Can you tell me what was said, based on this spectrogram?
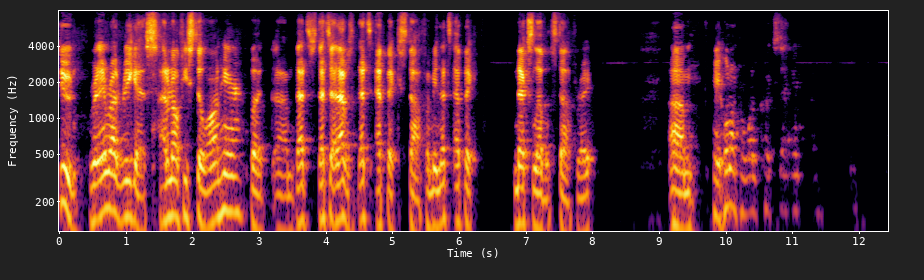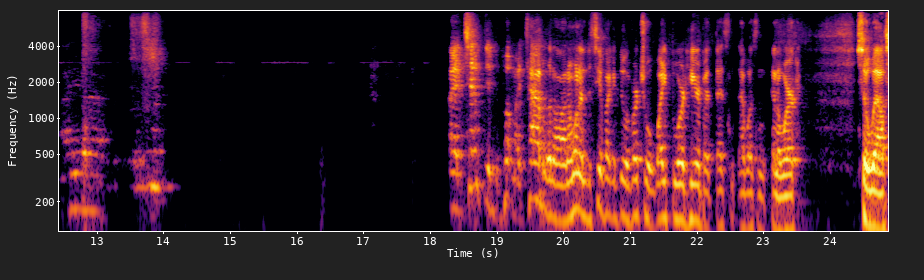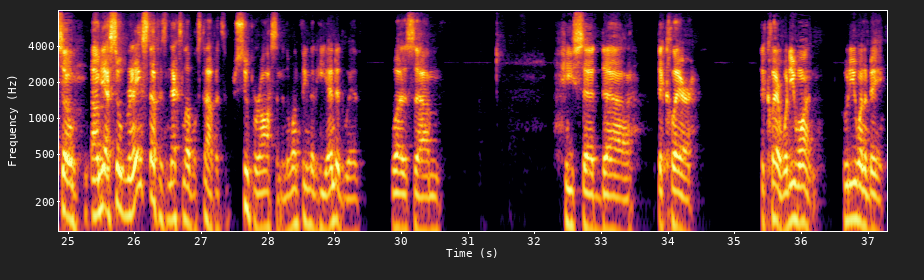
dude, Rene Rodriguez. I don't know if he's still on here, but um, that's that's that was that's epic stuff. I mean, that's epic, next level stuff, right? Um, hey, hold on for one quick second. I, uh, I attempted to put my tablet on. I wanted to see if I could do a virtual whiteboard here, but that's that wasn't going to work so well. So um, yeah, so Rene's stuff is next level stuff. It's super awesome. And the one thing that he ended with was um, he said, uh, declare, declare. What do you want? Who do you want to be?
